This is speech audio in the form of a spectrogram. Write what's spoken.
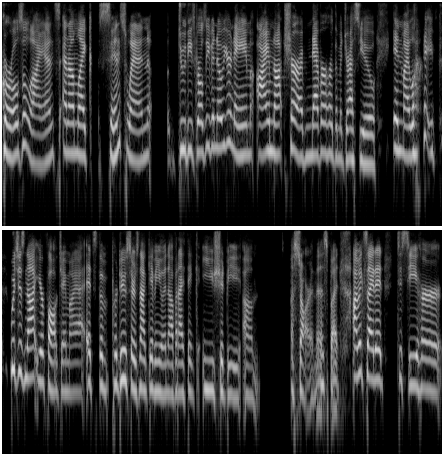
Girls Alliance. And I'm like, Since when? Do these girls even know your name? I'm not sure. I've never heard them address you in my life, which is not your fault, J Maya. It's the producers not giving you enough. And I think you should be um a star in this, but I'm excited to see her,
